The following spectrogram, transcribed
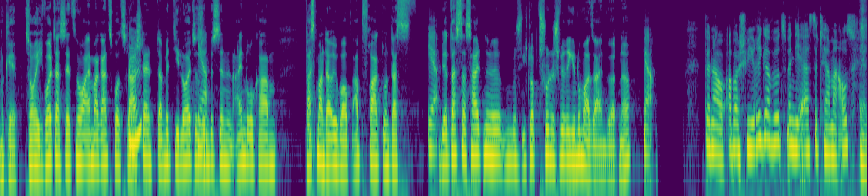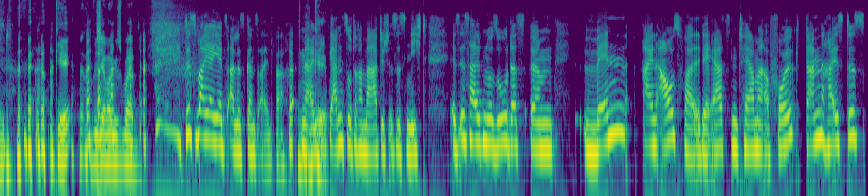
Okay, sorry, ich wollte das jetzt nur einmal ganz kurz klarstellen, mhm. damit die Leute ja. so ein bisschen den Eindruck haben, was man da überhaupt abfragt und dass, ja. ja dass das halt eine, ich glaube, schon eine schwierige Nummer sein wird, ne? Ja, Genau, aber schwieriger wird es, wenn die erste Therme ausfällt. okay, dann bin ich ja mal gespannt. Das war ja jetzt alles ganz einfach. Nein, okay. ganz so dramatisch ist es nicht. Es ist halt nur so, dass ähm, wenn ein Ausfall der ersten Therme erfolgt, dann heißt es,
